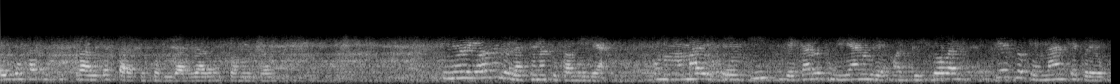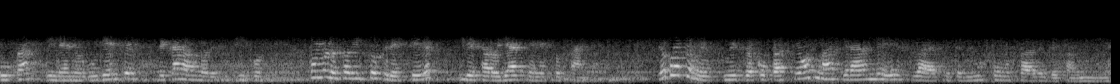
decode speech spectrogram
ellos hacen sus trámites para que solidaridad los tome en cuenta. Señora, y ahora en relación a su familia, como mamá de Sergi, de Carlos Emiliano y de Juan Cristóbal, ¿qué es lo que más le preocupa y le enorgullece de cada uno de sus hijos? ¿Cómo los ha visto crecer y desarrollarse en estos años? Yo creo que mi, preocupación más grande es la que tenemos con los padres de familia,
